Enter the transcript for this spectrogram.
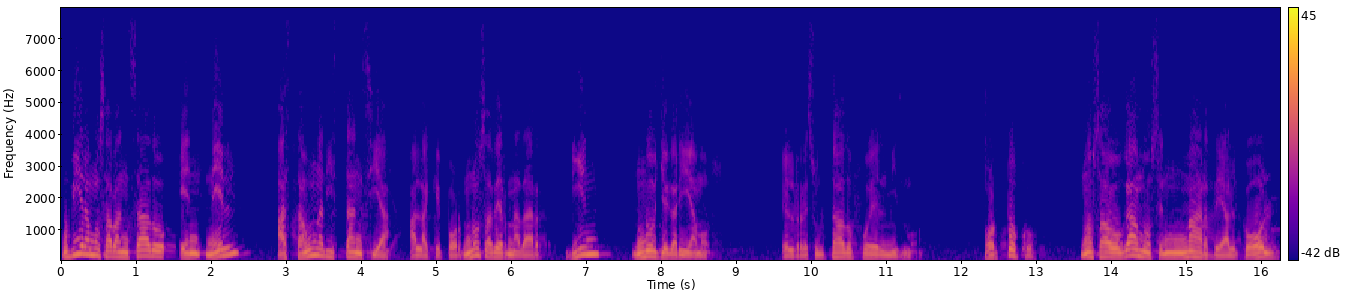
hubiéramos avanzado en él hasta una distancia a la que por no saber nadar bien no llegaríamos. El resultado fue el mismo. Por poco nos ahogamos en un mar de alcohol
